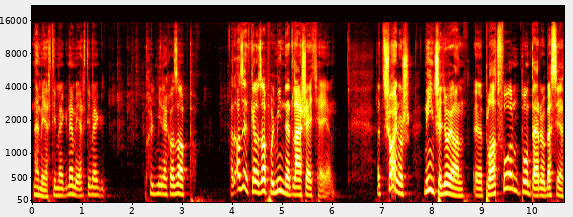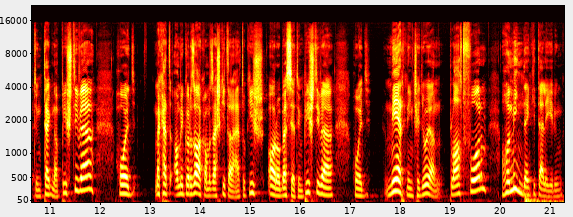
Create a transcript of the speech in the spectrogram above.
Nem érti meg, nem érti meg, hogy minek az app. Hát azért kell az app, hogy mindent láss egy helyen. Hát sajnos nincs egy olyan platform, pont erről beszéltünk tegnap Pistivel, hogy, meg hát amikor az alkalmazást kitaláltuk is, arról beszéltünk Pistivel, hogy miért nincs egy olyan platform, ahol mindenkit elérünk.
